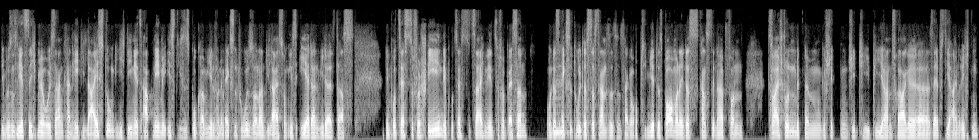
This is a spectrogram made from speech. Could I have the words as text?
die müssen sie jetzt nicht mehr, wo ich sagen kann, hey, die Leistung, die ich denen jetzt abnehme, ist dieses Programmieren von dem Excel-Tool, sondern die Leistung ist eher dann wieder das, den Prozess zu verstehen, den Prozess zu zeichnen, den zu verbessern. Und das mhm. Excel-Tool, das das Ganze sozusagen optimiert, das brauchen wir nicht. Das kannst du innerhalb von zwei Stunden mit einem geschickten GTP-Anfrage äh, selbst dir einrichten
